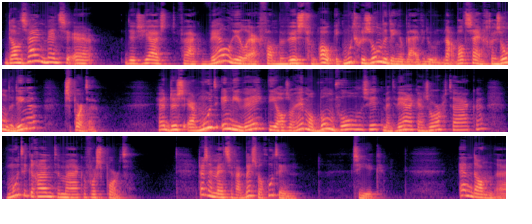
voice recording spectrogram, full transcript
Dan zijn mensen er dus juist vaak wel heel erg van bewust van... Oh, ik moet gezonde dingen blijven doen. Nou, wat zijn gezonde dingen? Sporten dus er moet in die week, die al zo helemaal bomvol zit met werk en zorgtaken, moet ik ruimte maken voor sport. Daar zijn mensen vaak best wel goed in, zie ik. En dan uh,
